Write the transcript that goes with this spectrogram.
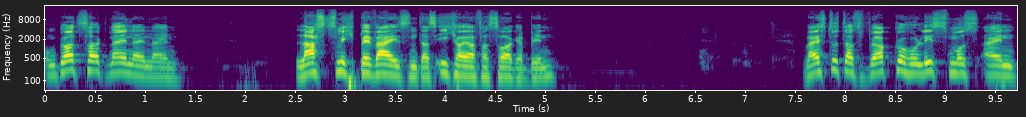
Und Gott sagt, nein, nein, nein. Lasst mich beweisen, dass ich euer Versorger bin. Weißt du, dass Workaholismus ein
